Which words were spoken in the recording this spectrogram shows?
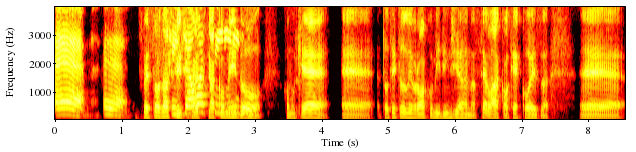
É, é. As pessoas acham que então, a gente vai ficar assim... comendo, como que é? Estou tentando lembrar uma comida indiana, sei lá, qualquer coisa. É,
